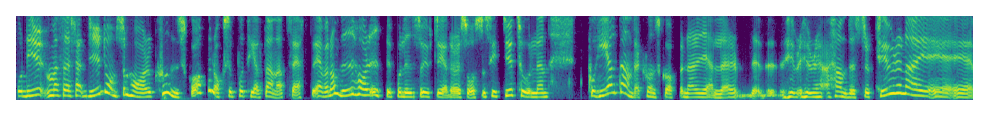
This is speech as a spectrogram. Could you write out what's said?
Och det är, ju, man säger så här, det är ju de som har kunskapen också på ett helt annat sätt. Även om vi har IP-polis och utredare och så, så sitter ju tullen på helt andra kunskaper när det gäller eh, hur, hur handelsstrukturerna är. är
